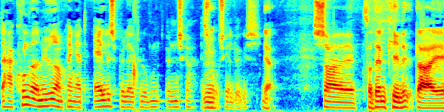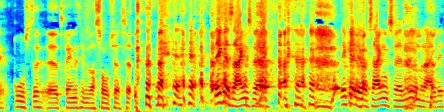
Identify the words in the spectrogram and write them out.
der- har kun været nyheder omkring, at alle spillere i klubben ønsker, at Mm. Solskjaer lykkes. Ja. Så øh, Så den kilde, der øh, roste øh, trænerteamet, var Solskjaer selv. det kan sagtens være. det kan det jo sagtens være, det ved man aldrig.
